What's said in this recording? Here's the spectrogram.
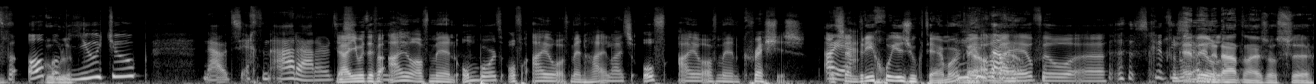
zelf op googlen. op YouTube. Nou, het is echt een aanrader. Het Ja, is- je moet even Isle of Man onboard of Isle of Man highlights of Isle of Man crashes. Dat Oh, ja. zijn drie goede zoektermen hoor. Ja. allebei heel veel... eh, Genoeg En inderdaad, nou, zoals eh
